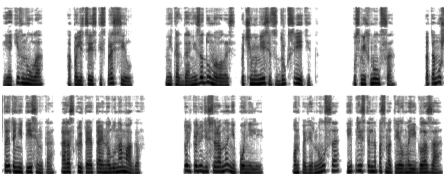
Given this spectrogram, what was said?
Я кивнула, а полицейский спросил. Никогда не задумывалась, почему месяц вдруг светит. Усмехнулся. Потому что это не песенка, а раскрытая тайна луномагов. Только люди все равно не поняли. Он повернулся и пристально посмотрел в мои глаза.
